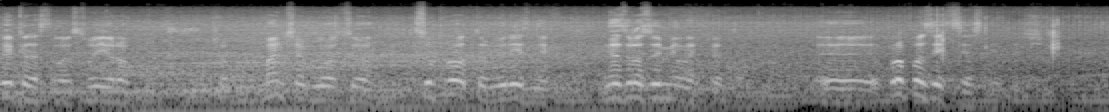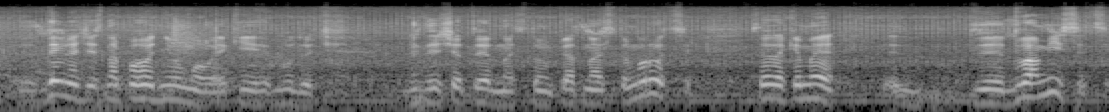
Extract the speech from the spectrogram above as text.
використали в своїй роботі, щоб менше було цього супротиву різних незрозумілих питань. Е, пропозиція слідуюча. Дивлячись на погодні умови, які будуть у 2014-2015 році, все-таки ми е, два місяці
